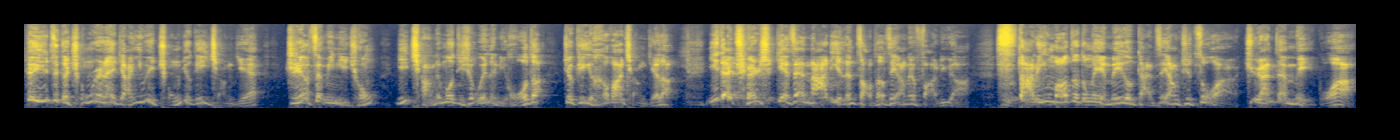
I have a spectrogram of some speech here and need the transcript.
对于这个穷人来讲，因为穷就可以抢劫。只要证明你穷，你抢的目的是为了你活着，就可以合法抢劫了。你在全世界在哪里能找到这样的法律啊？斯大林、毛泽东也没有敢这样去做啊！居然在美国啊，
